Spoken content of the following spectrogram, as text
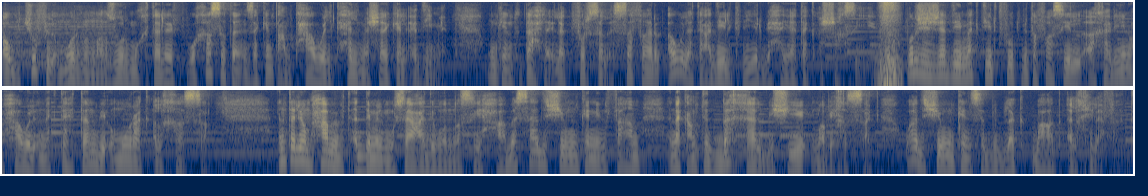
أو بتشوف الأمور من منظور مختلف وخاصة إذا كنت عم تحاول تحل مشاكل قديمة. ممكن تتاح لك فرصة للسفر أو لتعديل كبير بحياتك الشخصية. برج الجدي ما كتير تفوت بتفاصيل الآخرين وحاول إنك تهتم بأمورك الخاصة. أنت اليوم حابب تقدم المساعدة والنصيحة بس هذا الشيء ممكن ينفهم إنك عم تتدخل بشيء ما بيخصك وهذا الشيء ممكن يسبب لك بعض الخلافات.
